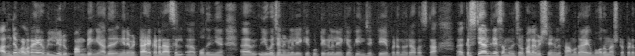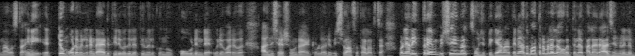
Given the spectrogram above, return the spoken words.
അതിന്റെ വളരെ വലിയൊരു പമ്പിങ്. അത് ഇങ്ങനെ മിഠായ കടലാസിൽ പൊതിഞ്ഞ് യുവജനങ്ങളിലേക്ക് കുട്ടികളിലേക്കൊക്കെ ഇഞ്ചെക്ട് ചെയ്യപ്പെടുന്ന ഒരു അവസ്ഥ. ക്രിസ്ത്യാനിറ്റിയെ സംബന്ധിച്ചുള്ള പല വിഷയങ്ങളിൽ സാമുദായിക ബോധം നഷ്ടപ്പെടുന്ന അവസ്ഥ. ഇനി ഏറ്റവും ഒടുവിൽ രണ്ടായിരത്തി ഇരുപതിൽ എത്തി നിൽക്കുന്നു കോവിഡിന്റെ ഒരു വരവ്. അതിനുശേഷം ഉണ്ടായിട്ടുള്ള ഒരു വിശ്വാസ തളർച്ച. അപ്പോൾ ഞാൻ ഇത്രയും വിഷയങ്ങൾ സൂചിപ്പിക്കാനാണ്. പിന്നെ അതുമാത്രമല്ല ലോകത്തിലെ പല രാജ്യങ്ങളിലും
